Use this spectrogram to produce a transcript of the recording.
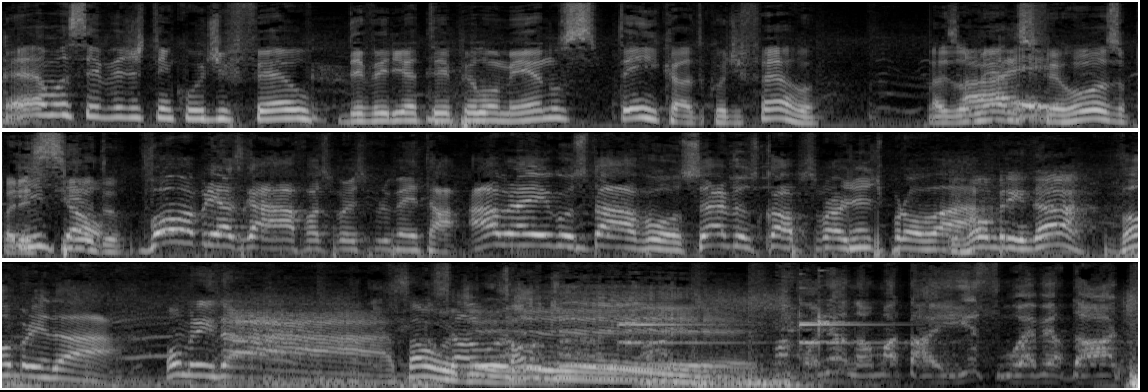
É uma cerveja que tem cor de ferro, deveria ter pelo menos. Tem, Ricardo, cor de ferro? Mais ou menos, Aí. ferroso, parecido? Então, vamos abrir as garrafas pra experimentar. Abra aí, Gustavo. Serve os copos pra gente provar. Vamos brindar? Vamos brindar. Vamos brindar! Saúde! Saúde. Maconha não mata, isso é verdade.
